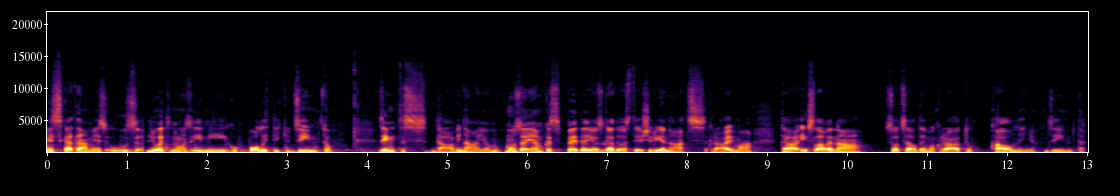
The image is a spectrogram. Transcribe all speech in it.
Mēs skatāmies uz ļoti nozīmīgu politiķu dzimtu, dzimtas dāvinājumu muzejam, kas pēdējos gados tieši ir ienācis krājumā. Tā ir slavenā sociāldemokrātu Kalniņu dzimta.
